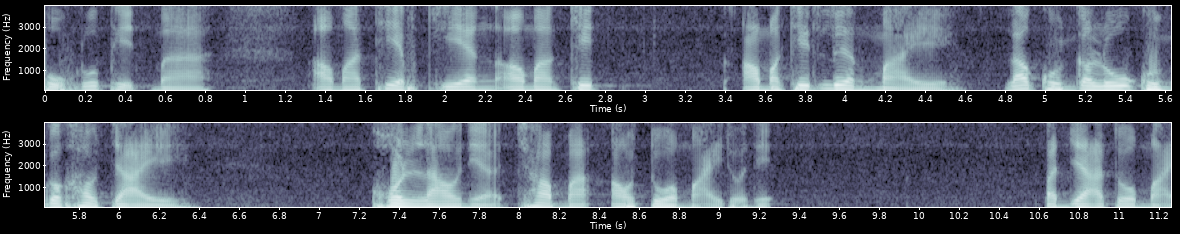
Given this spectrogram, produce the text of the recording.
ถูกรู้ผิดมา เอามาเทียบเคียง เอามาคิด เอามาคิดเรื่องใหม่ แล้วคุณก็รู้คุณก็เข้าใจ คนเราเนี่ยชอบมาเอาตัวใหม่ตัวนี้ ปัญญาตัวใหม่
